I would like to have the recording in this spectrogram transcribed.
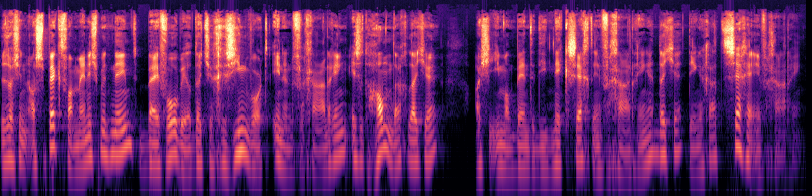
Dus als je een aspect van management neemt, bijvoorbeeld dat je gezien wordt in een vergadering, is het handig dat je, als je iemand bent die niks zegt in vergaderingen, dat je dingen gaat zeggen in vergaderingen.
